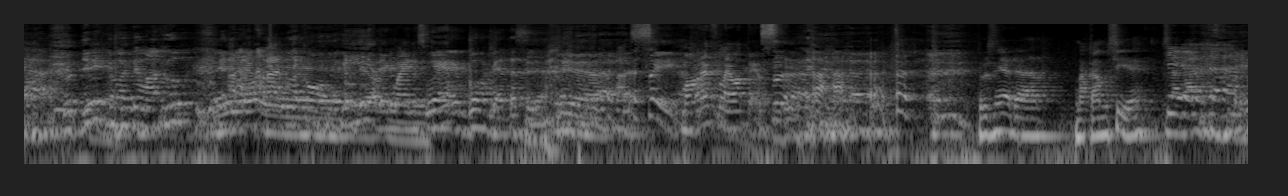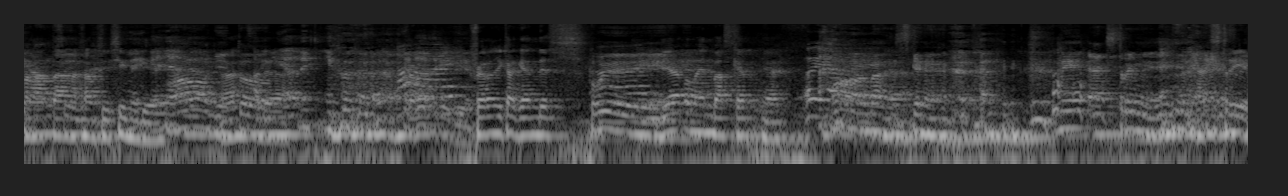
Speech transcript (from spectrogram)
Jadi kementerian manggung Ada yang lagi kopi, ada yang main Gue skate. heboh di atas ya. Iya, asik. Mau ref lewat ya. Terus ini ada Nakamsi ya. Ternyata Nakamsi sini dia. Oh, gitu. Ada nih Veronica Gendes. Wih. Dia pemain basket ya. Oh iya. Oh, basket. Ini ekstrim nih. Ekstrim.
